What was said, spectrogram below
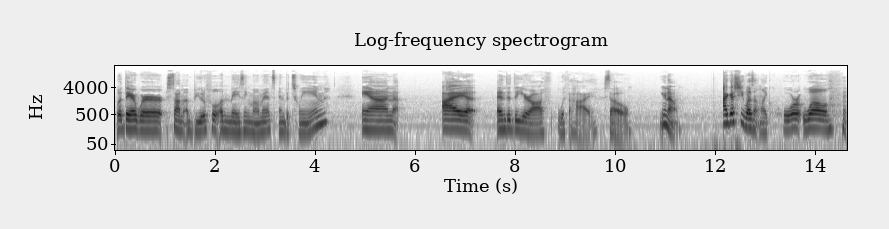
but there were some uh, beautiful, amazing moments in between and I ended the year off with a high. So, you know, I guess she wasn't like hor well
